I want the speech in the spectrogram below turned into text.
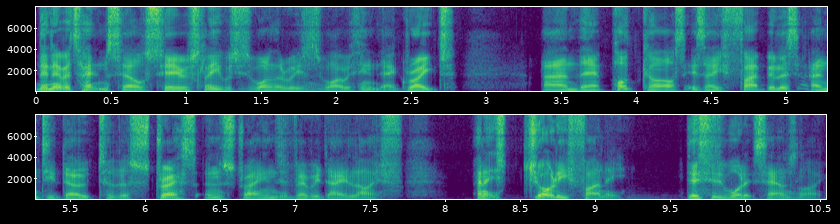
They never take themselves seriously, which is one of the reasons why we think they're great. And their podcast is a fabulous antidote to the stress and strains of everyday life. And it's jolly funny. This is what it sounds like.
